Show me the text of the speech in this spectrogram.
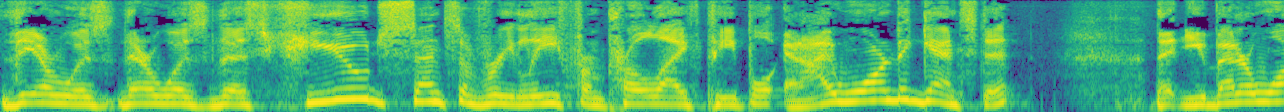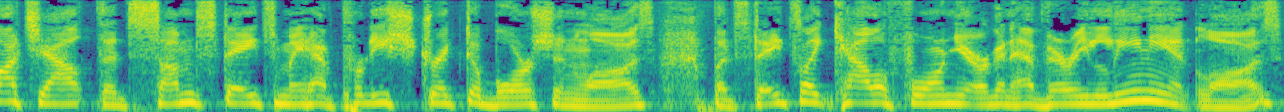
There was there was this huge sense of relief from pro-life people and I warned against it that you better watch out that some states may have pretty strict abortion laws, but states like California are going to have very lenient laws.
